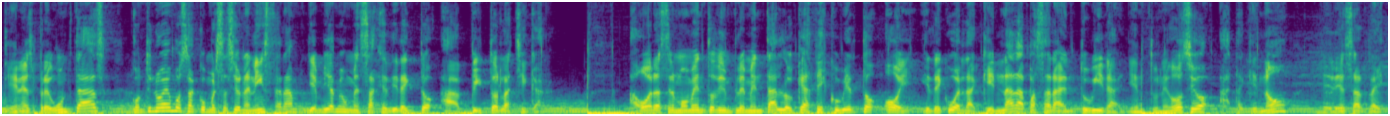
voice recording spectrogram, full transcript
¿Tienes preguntas? Continuemos la conversación en Instagram y envíame un mensaje directo a Víctor la Chica. Ahora es el momento de implementar lo que has descubierto hoy y recuerda que nada pasará en tu vida y en tu negocio hasta que no le des al rey.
